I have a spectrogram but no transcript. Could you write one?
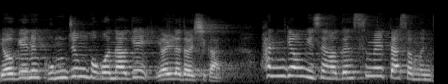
여기에는 공중보건학이 18시간 환경위생학은 25문,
